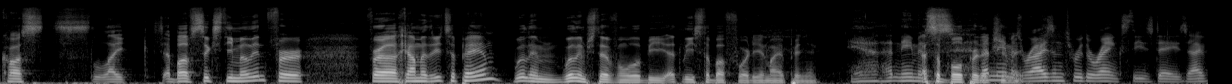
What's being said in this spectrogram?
costs like above 60 million for for uh, Real Madrid to pay him. William William Steven will be at least above 40 in my opinion. Yeah, that name is That's a bold That prediction, name is rising through the ranks these days. I've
